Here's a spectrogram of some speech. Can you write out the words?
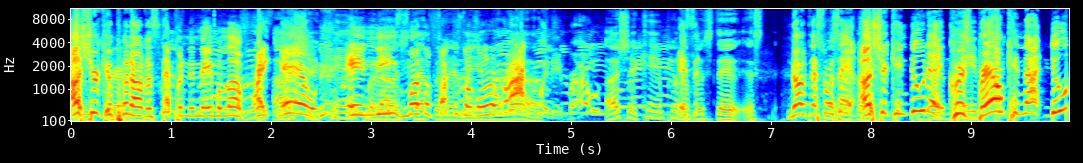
Usher can put out a step in the name of love right now, and these out a step in motherfuckers are gonna rock love. with it, bro. Usher can't put It's up a- a step. No, that's what I'm saying. Usher can do that. Chris maybe- Brown cannot do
